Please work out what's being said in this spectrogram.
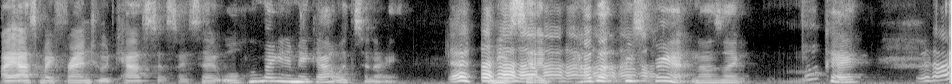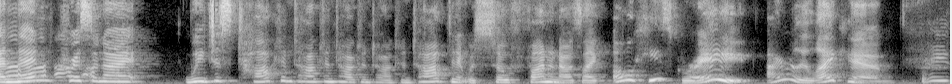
I asked my friend who had cast us, I said, Well, who am I gonna make out with tonight? And he said, How about Chris Grant? And I was like, Okay. and then Chris and I, we just talked and talked and talked and talked and talked, and it was so fun. And I was like, oh, he's great. I really like him. He's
